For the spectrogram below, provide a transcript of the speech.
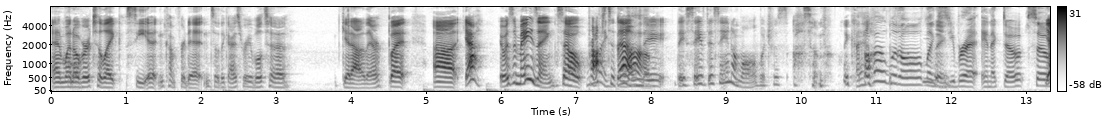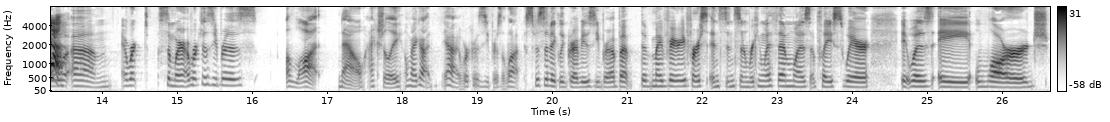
and went over to like see it and comfort it, and so the guys were able to get out of there. But uh, yeah, it was amazing. So props Oh to them. They they saved this animal, which was awesome. Like I have oh, a little like zebra anecdote. So Yeah. um I worked somewhere. I worked with zebras a lot now, actually. Oh my god. Yeah, I work with zebras a lot. Specifically Grevy zebra, but the, my very first instance in working with them was a place where it was a large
